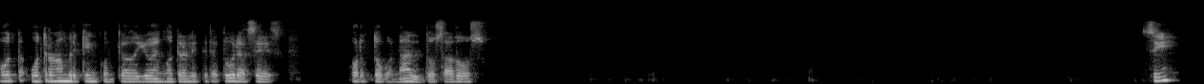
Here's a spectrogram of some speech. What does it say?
otro nombre que he encontrado yo en otras literaturas es ortogonal 2 a 2. ¿Sí?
